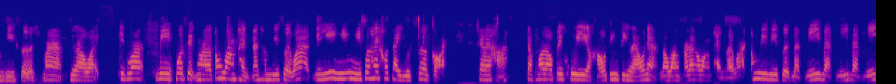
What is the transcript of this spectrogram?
ำ research มากคือเราอะคิดว่ามีโปรเจกต์มาเราต้องวางแผนการทำ research ว่าอย่างนี้อย่างนี้อย่างนี้เพื่อให้เข้าใจ user ก่อนใช่ไหมคะแต่พอเราไปคุยกับเขาจริง ๆ แล้วเนี่ยเราวางตอนแรกเราวางแผนไว้ว่า ต้องมี research แบบนี้แบบนี้แบบนี้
